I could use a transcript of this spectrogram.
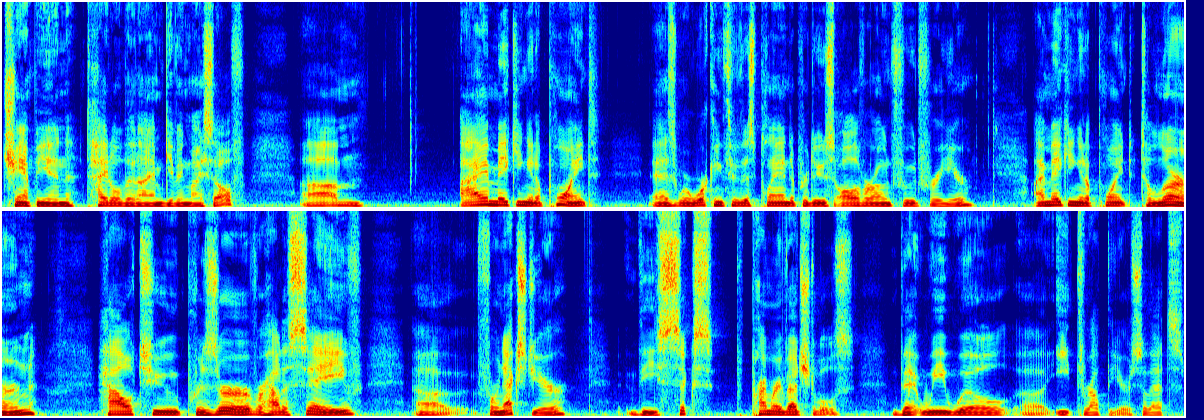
champion title that I am giving myself. Um, I am making it a point as we're working through this plan to produce all of our own food for a year. I'm making it a point to learn how to preserve or how to save uh, for next year the six primary vegetables that we will uh, eat throughout the year. So that's,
